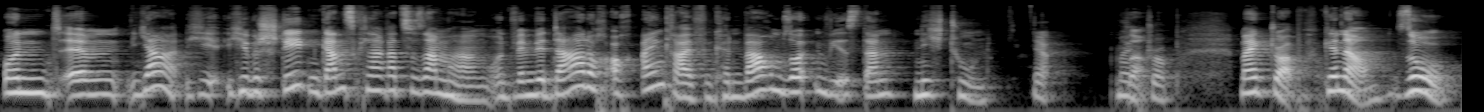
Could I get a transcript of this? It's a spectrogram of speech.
Und ähm, ja, hier, hier besteht ein ganz klarer Zusammenhang. Und wenn wir da doch auch eingreifen können, warum sollten wir es dann nicht tun? Ja, Mic so. Drop. Mic Drop, genau. So,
